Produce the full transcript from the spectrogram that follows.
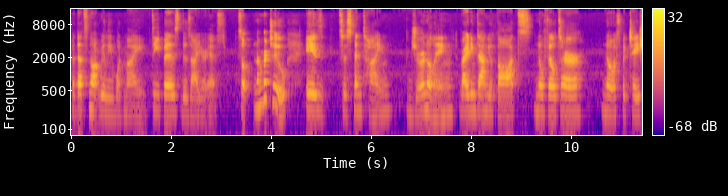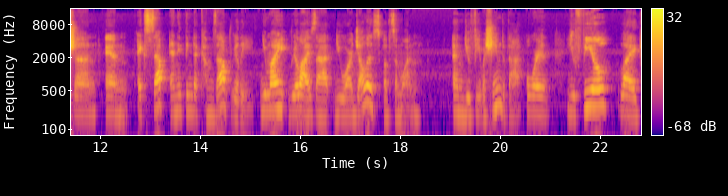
But that's not really what my deepest desire is. So, number two is to spend time journaling, writing down your thoughts, no filter, no expectation, and accept anything that comes up, really. You might realize that you are jealous of someone and you feel ashamed of that, or you feel like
